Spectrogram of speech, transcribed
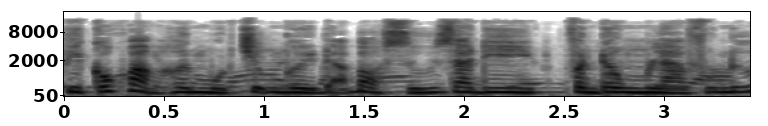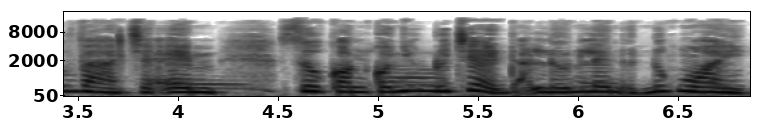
vì có khoảng hơn một triệu người đã bỏ xứ ra đi, phần đông là phụ nữ và trẻ em. Giờ còn có những đứa trẻ đã lớn lên ở nước ngoài.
